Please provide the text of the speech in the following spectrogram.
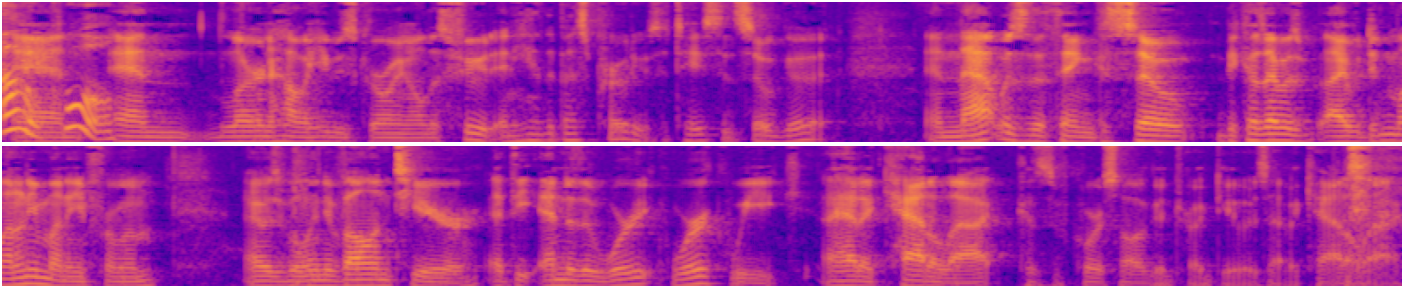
Oh, and, cool. And learn how he was growing all this food, and he had the best produce. It tasted so good, and that was the thing. 'Cause so because I was I didn't want any money from him, I was willing to volunteer. At the end of the work work week, I had a Cadillac because of course all good drug dealers have a Cadillac.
